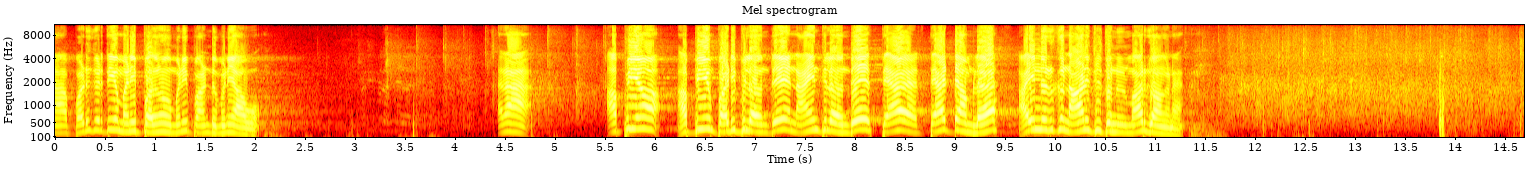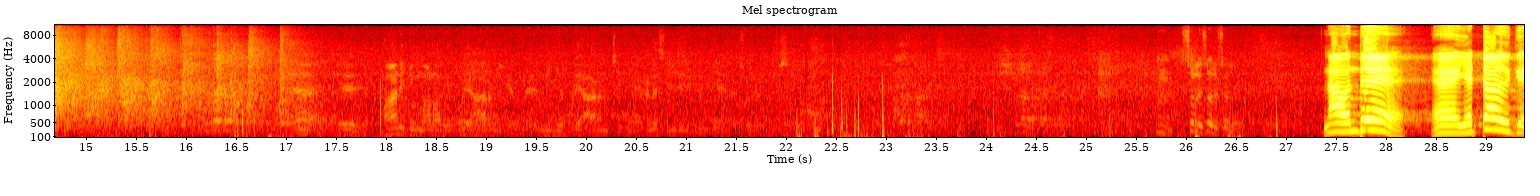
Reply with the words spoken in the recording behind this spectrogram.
நான் படுக்கிறதுக்கே மணி பதினோரு மணி பன்னெண்டு மணி ஆகும். ஆனால் அப்பயும் அப்பயும் படிப்பில் வந்து நைன்த்தில் வந்து தே தேட்டாமில் ஐநூறுக்கு நானூற்றி தொண்ணூறு மார்க் வாங்கினேன். நான் வந்து எட்டாவதுக்கு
